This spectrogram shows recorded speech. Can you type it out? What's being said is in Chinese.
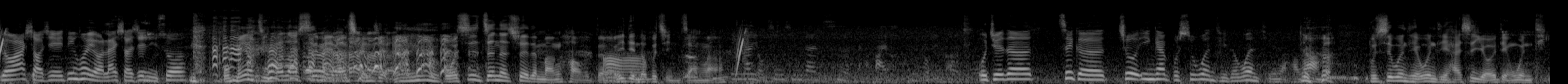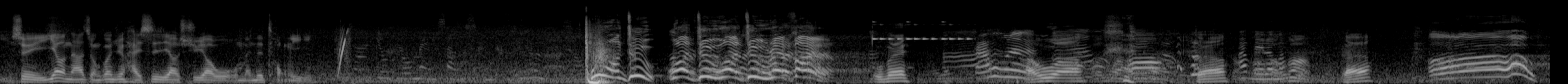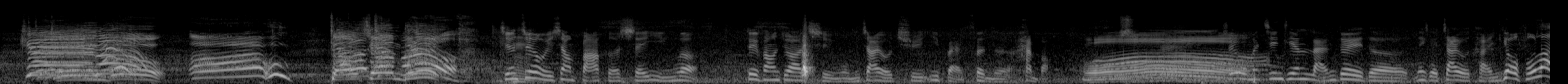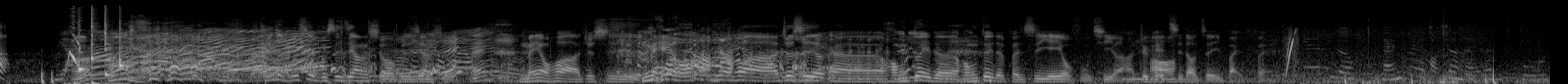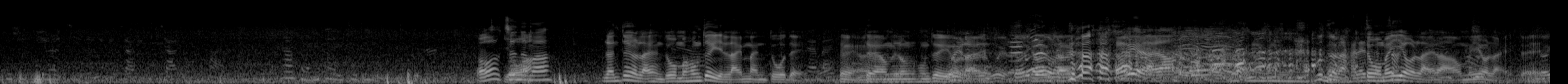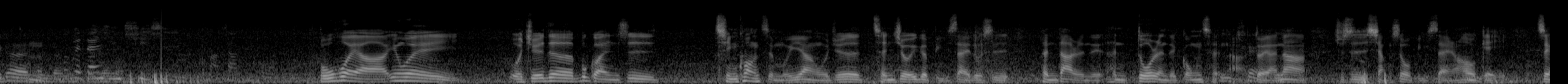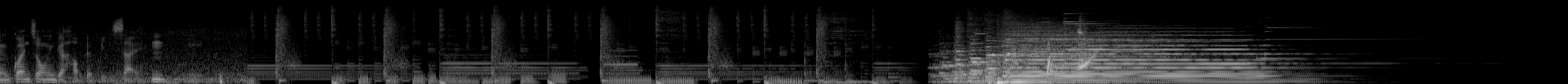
有啊，小杰一定会有。来，小杰你说，我没有紧张到失眠了，芊姐，我是真的睡得蛮好的，我一点都不紧张啦。应该有信心再次打败红队吧？我觉得这个就应该不是问题的问题了，好不好？不是问题的问题，还是有一点问题，所以要拿总冠军还是要需要我们的统一。丢丢妹上身，One two one two one two red fire，五杯，打呼了打呼啊，对啊，啊，没了吗？来啊，哦，全部啊呼，刀枪不入。今天最后一项拔河，谁赢了，对方就要请我们加油区一百份的汉堡。哦，所以我们今天蓝队的那个加油团有福了。真的不是不是这样说，不是这样说，哎，没有话就是 没有话，没有话就是呃红队的红队的粉丝也有福气啦，就可以吃到这一百份。那个蓝队好像来了很多，就是第二季的那个加油加油团，那红队这边哦，真的吗？蓝队有来很多，我们红队也来蛮多的。对啊，对啊，我们红红队也有来，我也来了，不准了，还来。对，我们也有来啦，我们也有来，对，会不会担心气势马上？不会啊，因为我觉得不管是情况怎么样，我觉得成就一个比赛都是很大人的、很多人的工程啊对啊，那就是享受比赛，然后给整个观众一个好的比赛。嗯嗯，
